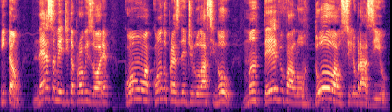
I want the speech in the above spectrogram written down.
Então, nessa medida provisória, a, quando o presidente Lula assinou, manteve o valor do Auxílio Brasil,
